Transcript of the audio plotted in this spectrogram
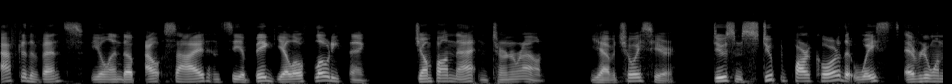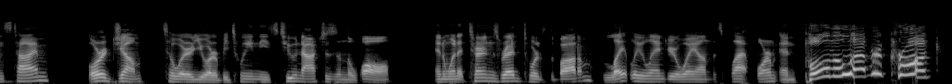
After the vents, you'll end up outside and see a big yellow floaty thing. Jump on that and turn around. You have a choice here. Do some stupid parkour that wastes everyone's time, or jump to where you are between these two notches in the wall, and when it turns red towards the bottom, lightly land your way on this platform and pull the lever, Kronk,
